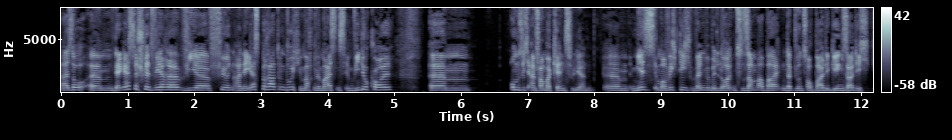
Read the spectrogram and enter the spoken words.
Also ähm, der erste Schritt wäre, wir führen eine Erstberatung durch, die machen wir meistens im Videocall, ähm, um sich einfach mal kennenzulernen. Ähm, mir ist es immer wichtig, wenn wir mit Leuten zusammenarbeiten, dass wir uns auch beide gegenseitig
